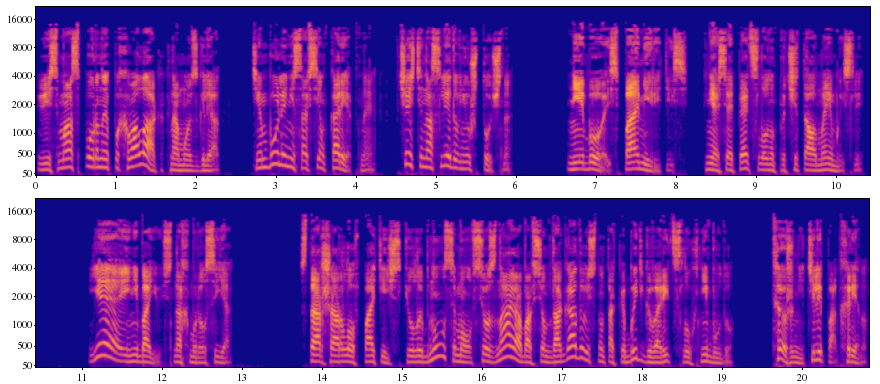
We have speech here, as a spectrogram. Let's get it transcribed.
Весьма спорная похвала, как на мой взгляд, тем более не совсем корректная, в части наследования уж точно. Не бойся, помиритесь, князь опять словно прочитал мои мысли. Я и не боюсь, нахмурился я. Старший Орлов поотечески улыбнулся, мол, все знаю, обо всем догадываюсь, но так и быть, говорить слух не буду. Тоже мне телепат хренов.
